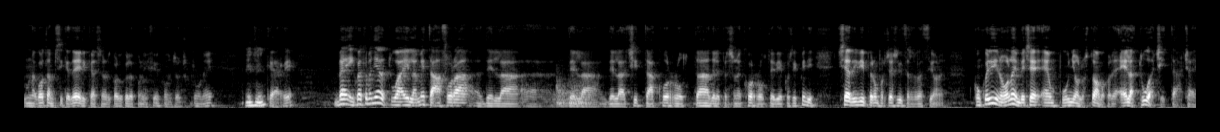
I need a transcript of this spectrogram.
una Gotham psichedelica, se non ricordo quella con i film con George Clooney e Jim Carrey. Beh, in qualche maniera tu hai la metafora della, eh, della- della città corrotta, delle persone corrotte e via così. Quindi ci arrivi per un processo di traslazione. Con quelli di Nolan invece è un pugno allo stomaco, è la tua città, cioè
